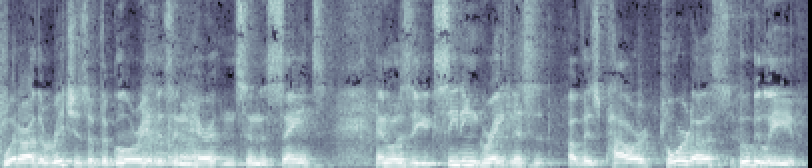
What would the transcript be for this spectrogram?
what are the riches of the glory of His inheritance in the saints and what is the exceeding greatness of his power toward us who believe,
